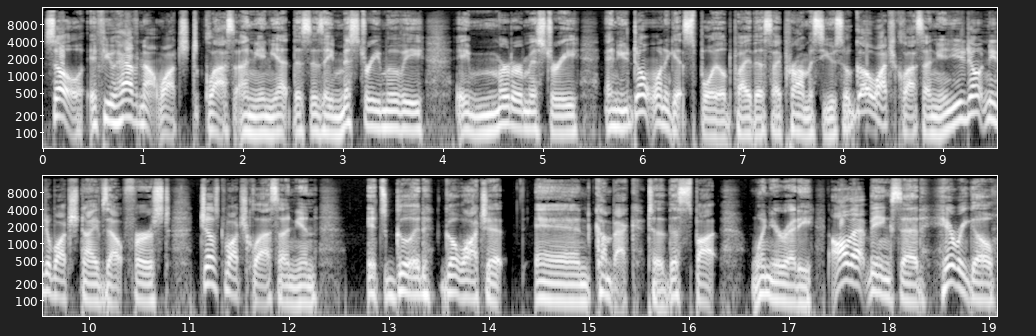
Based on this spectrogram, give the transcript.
So, if you have not watched Glass Onion yet, this is a mystery movie, a murder mystery, and you don't want to get spoiled by this, I promise you. So, go watch Glass Onion. You don't need to watch Knives Out first, just watch Glass Onion It's good. Go watch it and come back to this spot when you're ready. All that being said, here we go.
